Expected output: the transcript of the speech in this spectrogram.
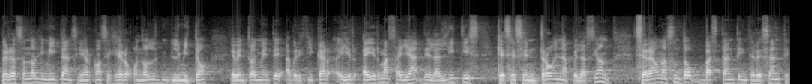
pero eso no limita al señor consejero o no limitó eventualmente a verificar e ir, ir más allá de la litis que se centró en la apelación. Será un asunto bastante interesante.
